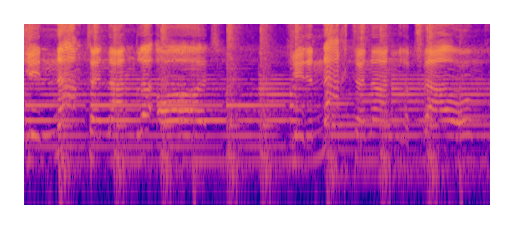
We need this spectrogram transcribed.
jeden Abend ein anderer Ort, jede Nacht ein anderer Traum.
